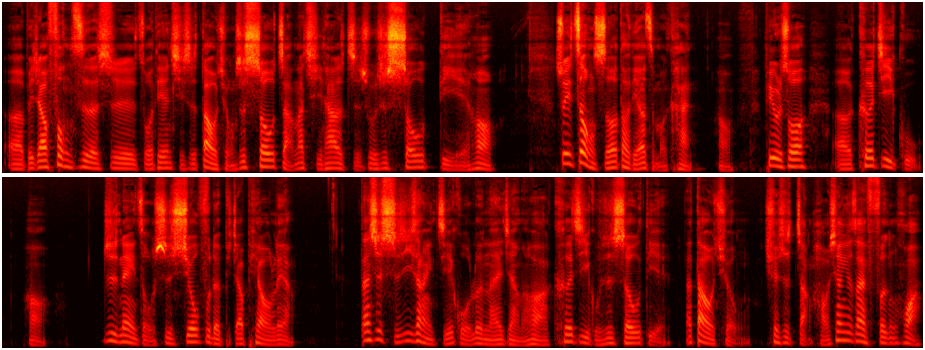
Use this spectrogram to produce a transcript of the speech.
呃比较讽刺的是，昨天其实道琼是收涨，那其他的指数是收跌哈，所以这种时候到底要怎么看？好，譬如说呃科技股哈，日内走势修复的比较漂亮，但是实际上以结果论来讲的话，科技股是收跌，那道琼却是涨，好像又在分化。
